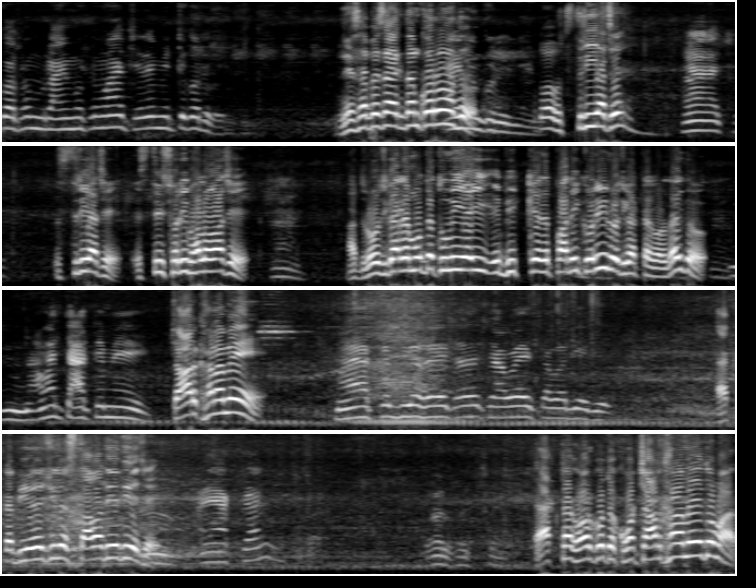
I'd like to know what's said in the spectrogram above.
কসম রায় মুসলমান ছেলে মৃত্যু করে নেশা পেশা একদম করো না তো। তো স্ত্রী আছে? হ্যাঁ। স্ত্রী আছে? স্ত্রী শরীর ভালো আছে? হ্যাঁ। আর রোজগারের মধ্যে তুমি এই ভিক্ষে পানি করি রোজগারটা করো তাই তো? আমার চারটে মেয়ে। চারখানা মেয়ে? একটা বিয়ে হয়েছে একটা বিয়ে হয়েছিল স্তাবা দিয়ে দিয়েছে? একটা একটা ঘর করতে চারখানা মেয়ে তোমার?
